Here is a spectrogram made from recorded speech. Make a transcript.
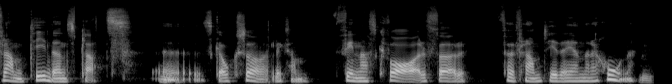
framtidens plats eh, ska också liksom finnas kvar för, för framtida generationer. Mm.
